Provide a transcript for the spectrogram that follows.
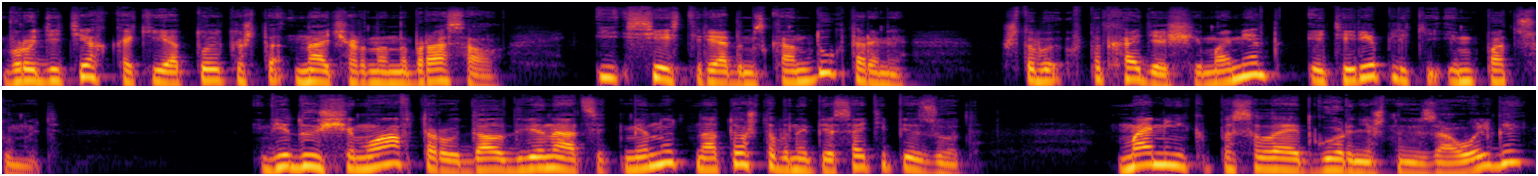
вроде тех, какие я только что начерно набросал, и сесть рядом с кондукторами, чтобы в подходящий момент эти реплики им подсунуть. Ведущему автору дал 12 минут на то, чтобы написать эпизод, Маменька посылает горничную за Ольгой,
